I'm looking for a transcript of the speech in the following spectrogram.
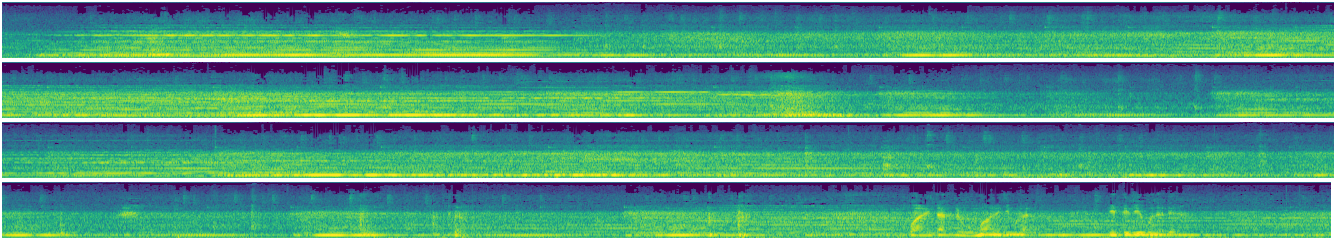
Puan ni tak ada rumah ni Cik Mulat. Kereta dia pun tak ada.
